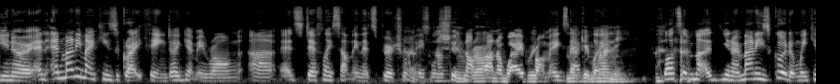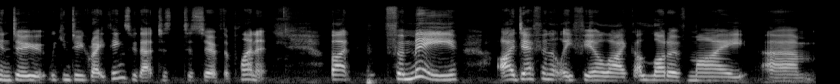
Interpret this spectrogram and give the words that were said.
you know, and, and money making is a great thing. Don't get me wrong. Uh, it's definitely something that spiritual people should not run away from. Exactly. Money. Lots of you know, money's good, and we can do we can do great things with that to, to serve the planet. But for me, I definitely feel like a lot of my um,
